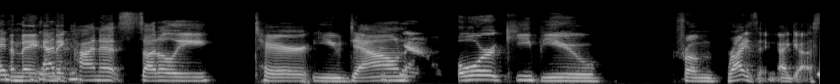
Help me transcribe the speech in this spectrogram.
And they and they kind of subtly tear you down Down. or keep you from rising, I guess.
